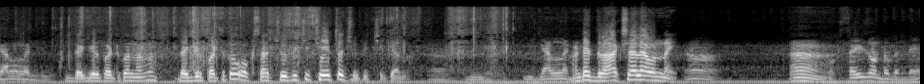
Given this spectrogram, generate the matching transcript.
గెలలండి. దగ్గర పట్టుకున్నాను. దగ్గర పట్టుకో ఒకసారి చూపించి చేతితో చూపించి గెల. అంటే ద్రాక్షలే ఉన్నాయి. సైజు ఉంటుందండి.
